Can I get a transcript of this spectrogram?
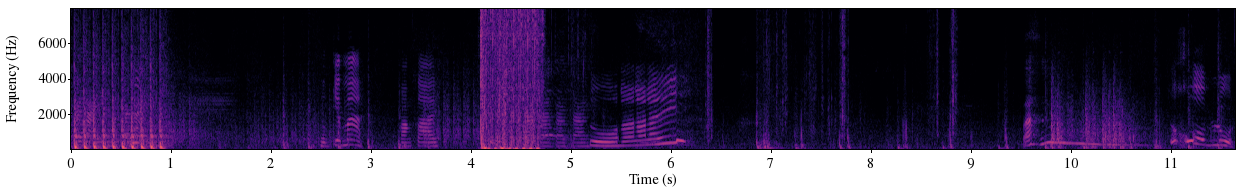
ไปไหนไปไหนผมเจ็บมากฟังตายตายตายตายสวย ว้าฮึก็โคบหลุด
